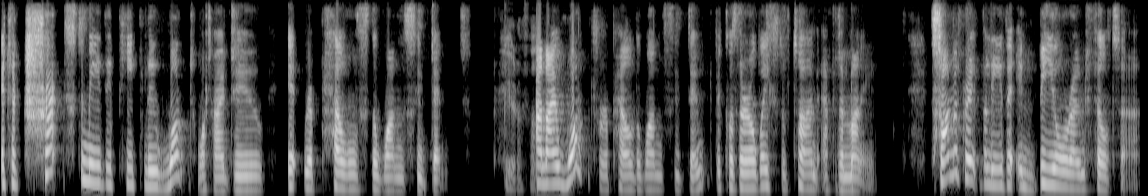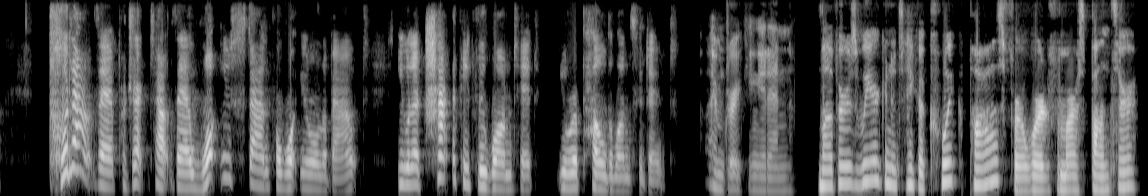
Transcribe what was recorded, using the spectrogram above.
it attracts to me the people who want what I do, it repels the ones who don't. Beautiful. And I want to repel the ones who don't because they're a waste of time, effort, and money. So I'm a great believer in be your own filter. Put out there, project out there what you stand for, what you're all about. You will attract the people who want it, you repel the ones who don't. I'm drinking it in. Lovers, we are going to take a quick pause for a word from our sponsor,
